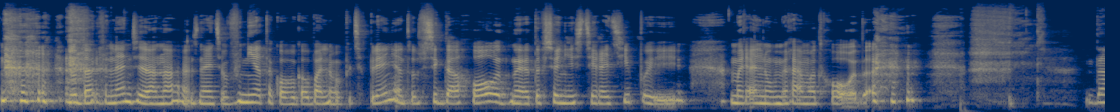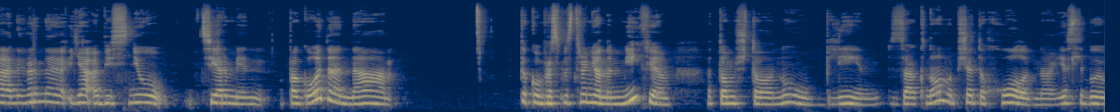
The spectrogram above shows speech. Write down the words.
Ну да, Финляндия, она, знаете, вне такого глобального потепления. Тут всегда холодно, это все не стереотипы, и мы реально умираем от холода. Да, наверное, я объясню термин погода на таком распространенном мифе о том, что, ну, блин, за окном вообще-то холодно. Если бы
